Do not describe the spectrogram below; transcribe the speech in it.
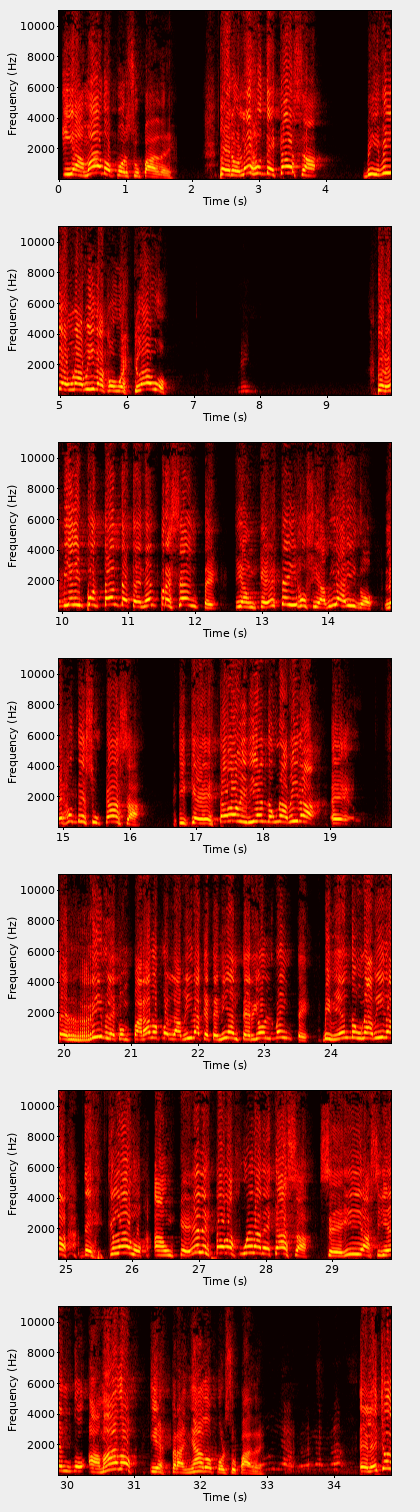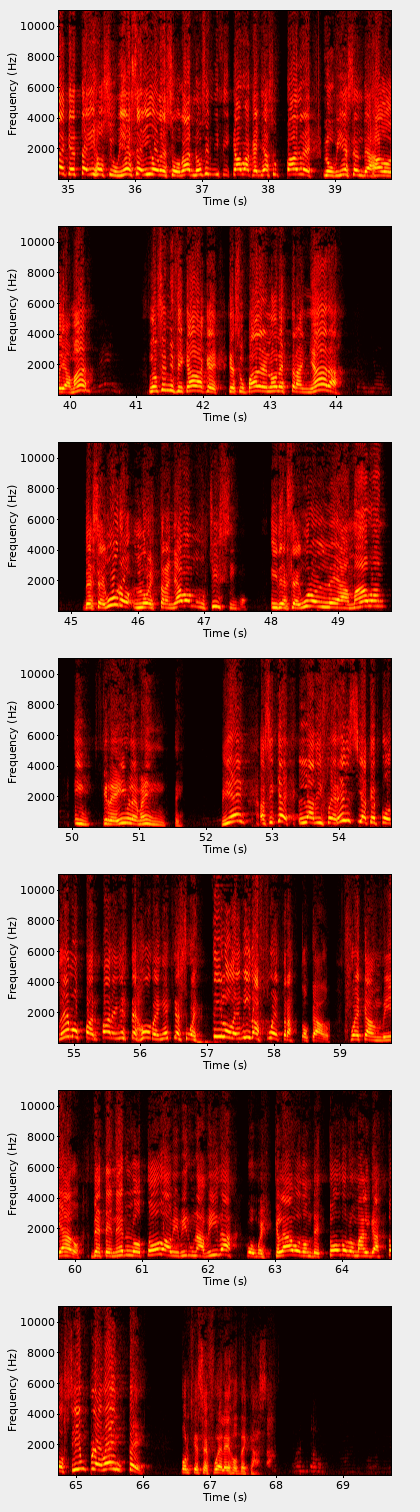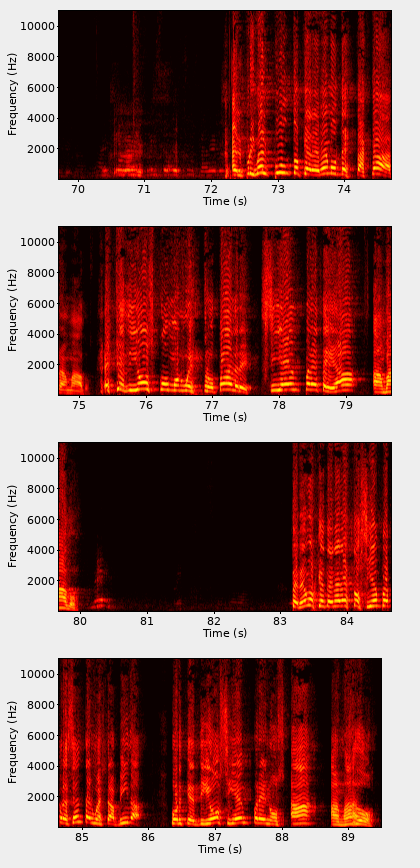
y amado por su padre. Pero lejos de casa vivía una vida como esclavo. Pero es bien importante tener presente que aunque este hijo se había ido lejos de su casa y que estaba viviendo una vida eh, terrible comparado con la vida que tenía anteriormente, viviendo una vida de esclavo, aunque él estaba fuera de casa, seguía siendo amado y extrañado por su padre. El hecho de que este hijo se hubiese ido de su hogar no significaba que ya sus padres lo hubiesen dejado de amar. No significaba que, que su padre no le extrañara. De seguro lo extrañaban muchísimo y de seguro le amaban increíblemente. Bien, así que la diferencia que podemos palpar en este joven es que su estilo de vida fue trastocado, fue cambiado de tenerlo todo a vivir una vida como esclavo donde todo lo malgastó simplemente porque se fue lejos de casa. El primer punto que debemos destacar, amado, es que Dios como nuestro Padre siempre te ha amado. Tenemos que tener esto siempre presente en nuestra vida, porque Dios siempre nos ha amado.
